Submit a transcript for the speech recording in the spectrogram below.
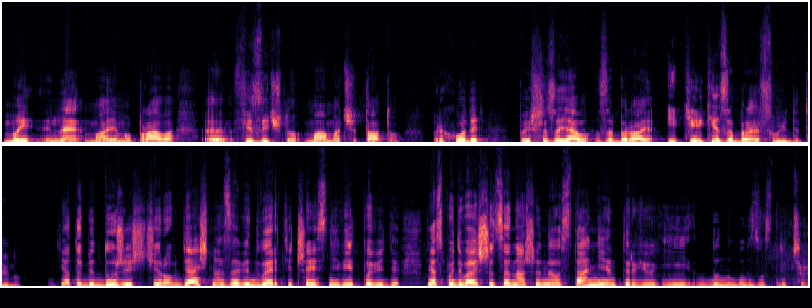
Ми не маємо права. Е, Фізично мама чи тато приходить, пише заяву, забирає. І тільки забирає свою дитину. Я тобі дуже щиро вдячна за відверті чесні відповіді. Я сподіваюся, що це наше не останнє інтерв'ю. І до нових зустрічей.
